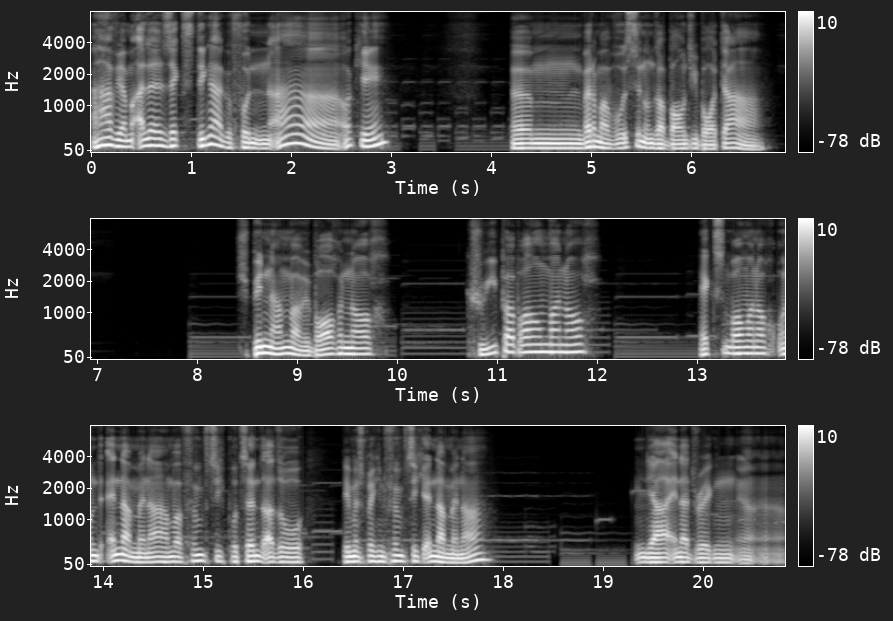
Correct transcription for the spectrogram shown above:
Ah, wir haben alle sechs Dinger gefunden. Ah, okay. Ähm, warte mal, wo ist denn unser Bounty Board? Da. Spinnen haben wir. Wir brauchen noch... Creeper brauchen wir noch. Hexen brauchen wir noch. Und Endermänner haben wir 50%, also dementsprechend 50 Endermänner. Ja, Ender Dragon, ja, ja.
